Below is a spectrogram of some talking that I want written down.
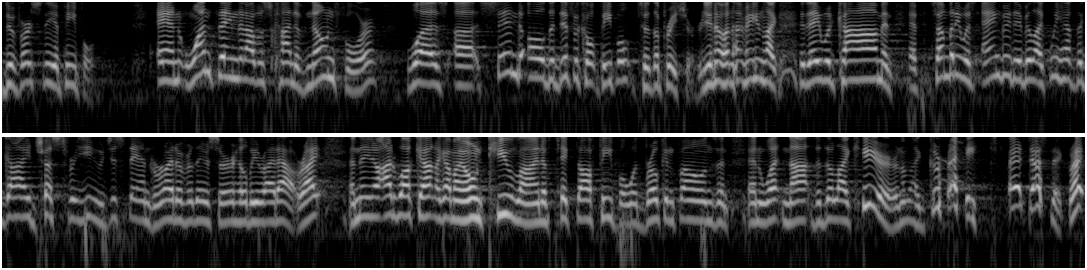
diversity of people. And one thing that I was kind of known for was uh, send all the difficult people to the preacher. You know what I mean? Like they would come, and if somebody was angry, they'd be like, "We have the guy just for you. Just stand right over there, sir. He'll be right out, right?" And then you know, I'd walk out, and I got my own queue line of ticked off people with broken phones and and whatnot. That they're like, "Here," and I'm like, "Great, fantastic, right?"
